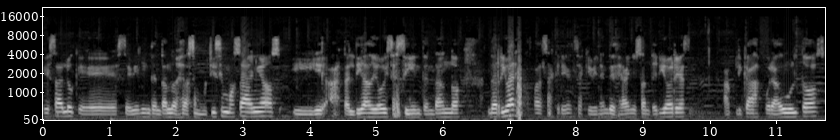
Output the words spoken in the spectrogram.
es algo que se viene intentando desde hace muchísimos años y hasta el día de hoy se sigue intentando derribar estas falsas creencias que vienen desde años anteriores, aplicadas por adultos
